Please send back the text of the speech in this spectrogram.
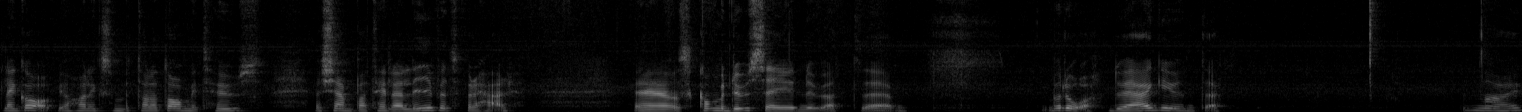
Lägg av. Jag har liksom betalat av mitt hus. Jag har kämpat hela livet för det här. Eh, och så kommer du säga nu att eh, vadå? Du äger ju inte. Nej.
